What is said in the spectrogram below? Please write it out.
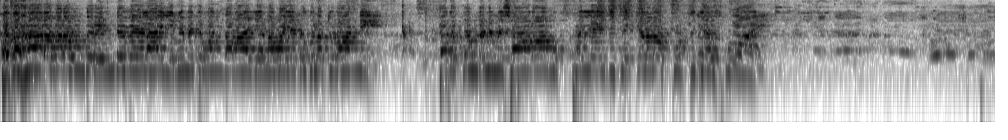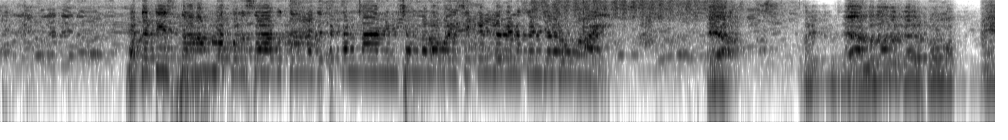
పదహారవ రౌండ్ రెండు వేల ఎనిమిది వందల ఎనభై అడుగుల దూరాన్ని మొదటి స్థానంలో కొనసాగుతున్న జత కన్నా నిమిషం నలభై సెకండ్లు వెనుకంజలో ఉన్నాయి. దయచేసి అన్నదాన కార్యక్రమం అవుతుంది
